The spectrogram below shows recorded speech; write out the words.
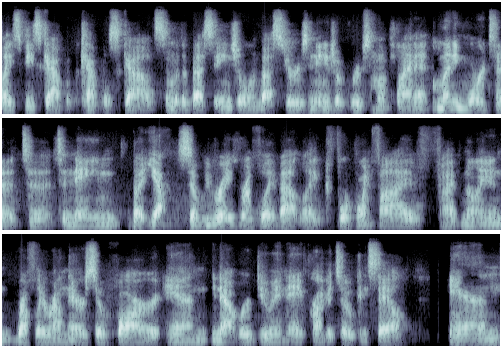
Lightspeed Capital, Capital Scouts, some of the best angel investors and angel groups on the planet. Many more to, to, to name. But yeah, so we've raised roughly about like 4.5, 5 million, roughly around there so far. And now we're doing a private token sale and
